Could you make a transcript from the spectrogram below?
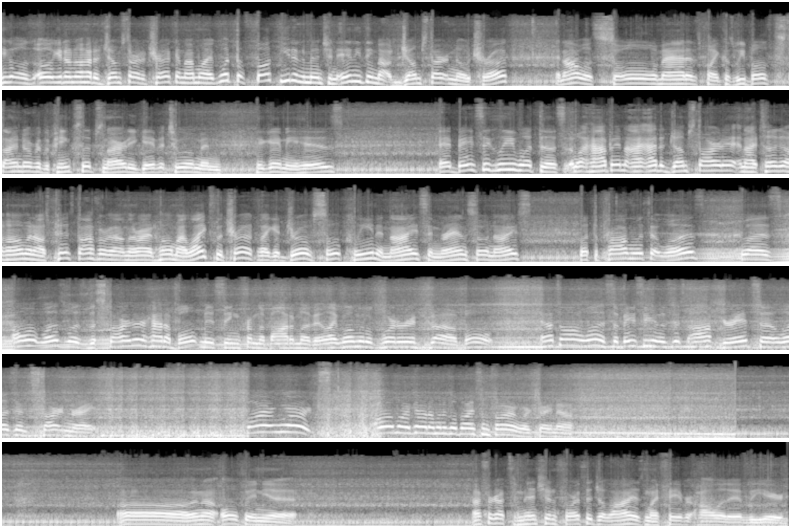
he goes, "Oh, you don't know how to jump start a truck?" And I'm like, "What the fuck? You didn't mention anything about jump starting no truck." And I was so mad at this point because we both signed over the pink slips, and I already gave it to him, and he gave me his. And basically, what this what happened? I had to jump start it, and I took it home, and I was pissed off over that on the ride home. I liked the truck, like it drove so clean and nice, and ran so nice. But the problem with it was, was all it was was the starter had a bolt missing from the bottom of it, like one little quarter inch uh, bolt. And that's all it was. So basically it was just off grid, so it wasn't starting right. Fireworks! Oh my god, I'm gonna go buy some fireworks right now. Oh, they're not open yet. I forgot to mention 4th of July is my favorite holiday of the year.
